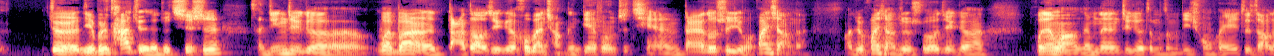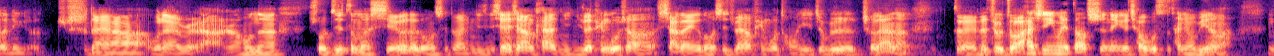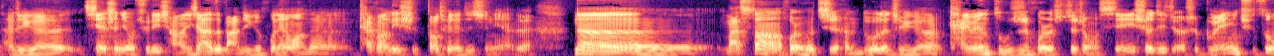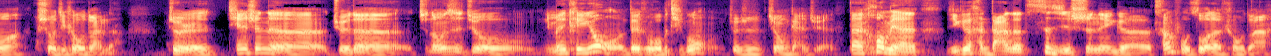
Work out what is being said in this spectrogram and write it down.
就是也不是他觉得，就其实曾经这个 Web 二达到这个后半场跟巅峰之前，大家都是有幻想的就幻想就是说这个互联网能不能这个怎么怎么地重回最早的那个时代啊，whatever 啊，然后呢，手机这么邪恶的东西，对吧？你你现在想想看，你你在苹果上下载一个东西，居然要苹果同意，这不是扯淡了？对，那就主要还是因为当时那个乔布斯太牛逼了嘛，他这个现实扭曲立场，一下子把这个互联网的开放历史倒退了几十年。对，那 m a s t o n 或者说其实很多的这个开源组织或者是这种协议设计者是不愿意去做手机客户端的。就是天生的觉得这东西就你们可以用，但是我不提供，就是这种感觉。但后面一个很大的刺激是那个川普做了客户端，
